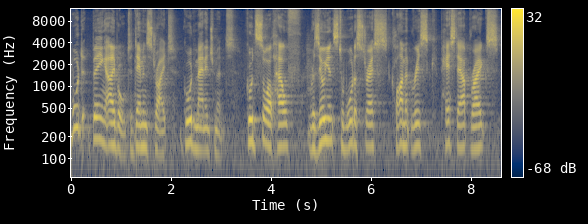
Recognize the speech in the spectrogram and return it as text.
Would being able to demonstrate good management, good soil health, resilience to water stress, climate risk, pest outbreaks,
